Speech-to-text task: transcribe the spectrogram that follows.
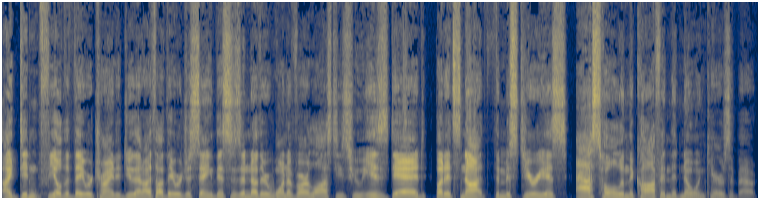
I didn't feel that they were trying to do that. I thought they were just saying this is another one of our losties who is dead, but it's not the mysterious asshole in the coffin that no one cares about.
